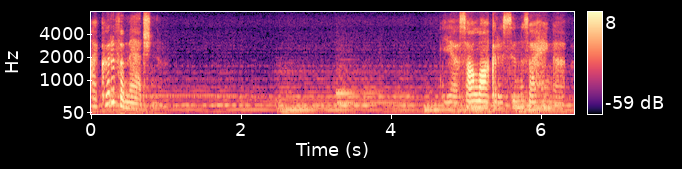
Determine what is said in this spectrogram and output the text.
I could have imagined them. Yes, I'll lock it as soon as I hang up.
